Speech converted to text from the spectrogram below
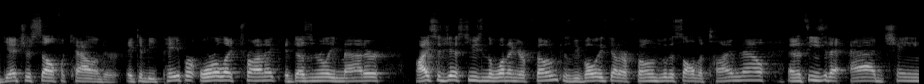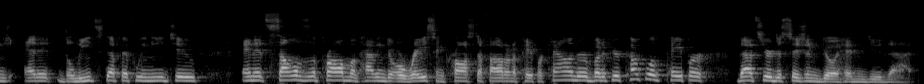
get yourself a calendar. It can be paper or electronic. It doesn't really matter. I suggest using the one on your phone because we've always got our phones with us all the time now, and it's easy to add, change, edit, delete stuff if we need to. And it solves the problem of having to erase and cross stuff out on a paper calendar. But if you're comfortable with paper, that's your decision. Go ahead and do that.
